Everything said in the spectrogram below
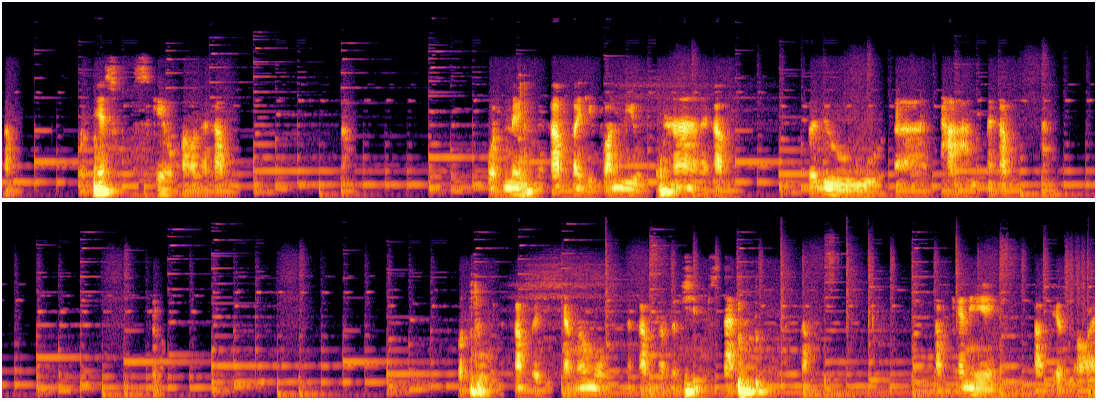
ครับ กด S Scale เขานะครับ กด 1 นะครับ ไปที่ Front View กด5นะครับ เพื่อดูฐานนะครับกด0นะครับ ไปที่ Camera Mode นะครับ แล้วก็ชิป Z นะ ครับครับแค่นี้ครับเรียบร้อย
